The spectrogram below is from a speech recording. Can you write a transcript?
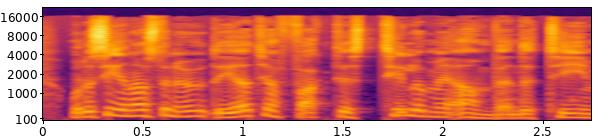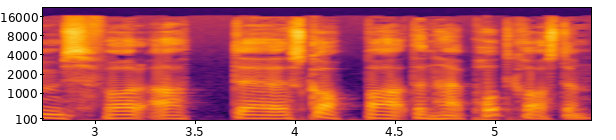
Och det senaste nu är att jag faktiskt till och med använder Teams för att Eh, skapa den här podcasten.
